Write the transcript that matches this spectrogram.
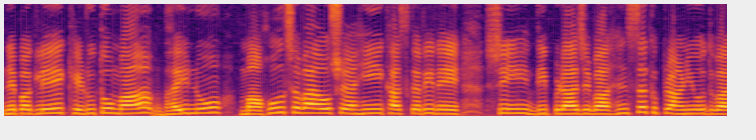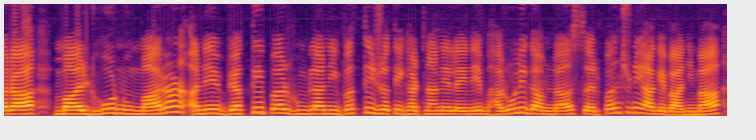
ને પગલે ખેડૂતોમાં ભયનો માહોલ છવાયો છે. અહીં ખાસ કરીને સિંહ, દીપડા જેવા હિંસક પ્રાણીઓ દ્વારા માલઢોરનું મારણ અને વ્યક્તિ પર હુમલાની વધતી જતી ઘટનાને લઈને ભારોલી ગામના સરપંચની આગેવાનીમાં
